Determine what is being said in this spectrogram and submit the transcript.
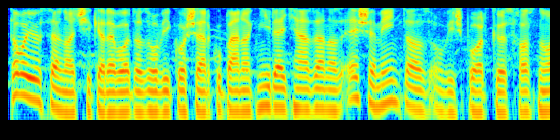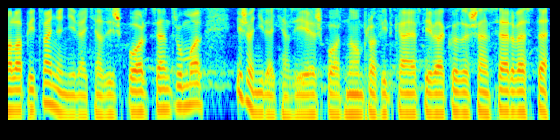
Tavaly ősszel nagy sikere volt az Ovi kosárkupának Nyíregyházán, az eseményt az Ovi Sport Közhasznú Alapítvány a Nyíregyházi Sportcentrummal és a Nyíregyházi Élsport Nonprofit Kft-vel közösen szervezte.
